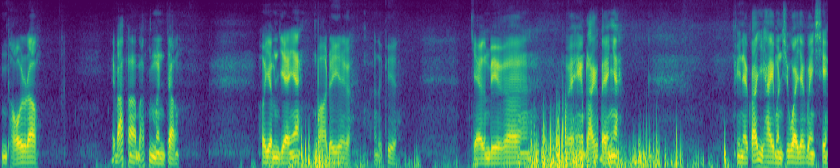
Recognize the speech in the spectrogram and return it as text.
Điện thoại rồi đâu. Để bắp à, bắp mình trồng thôi giờ mình về nha bò đi rồi tới kia. Chào tạm biệt ờ, và hẹn gặp lại các bạn nha. Khi nào có gì hay mình sẽ quay cho các bạn xem.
